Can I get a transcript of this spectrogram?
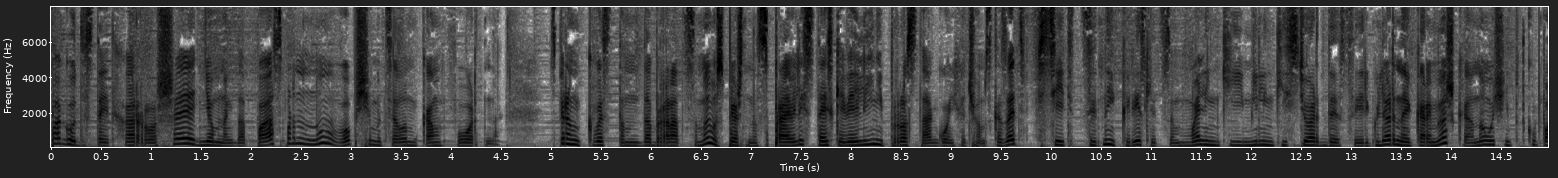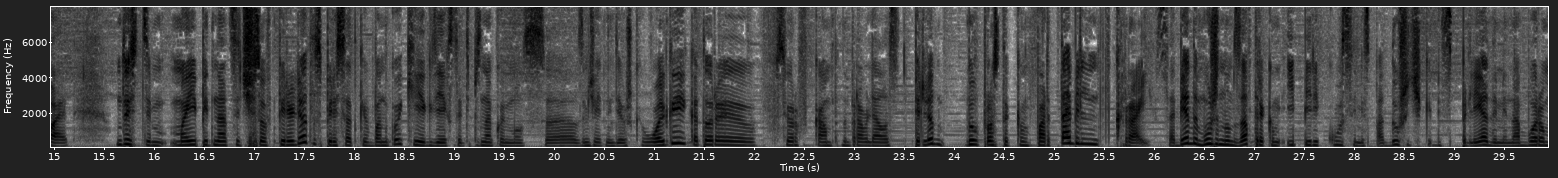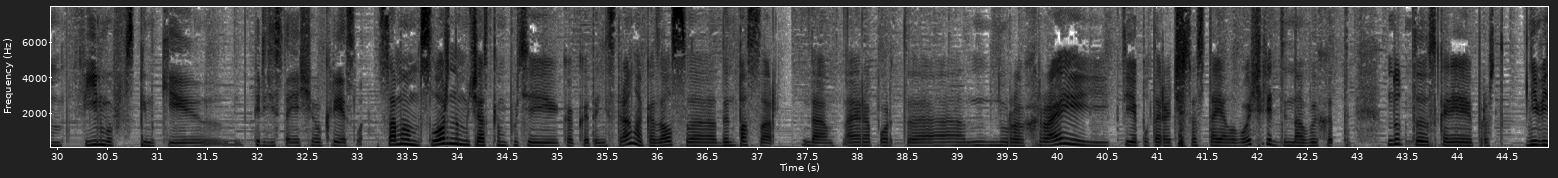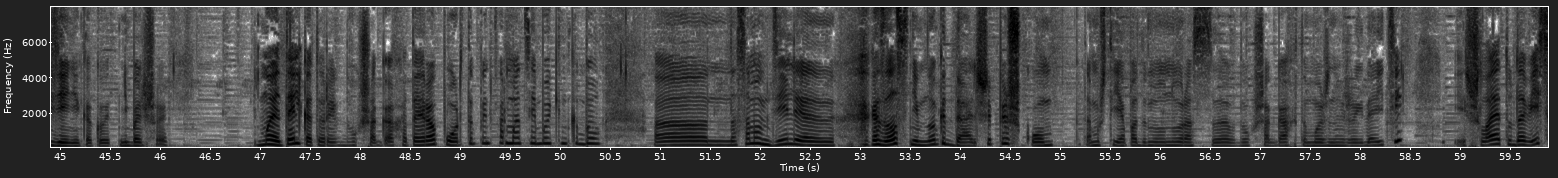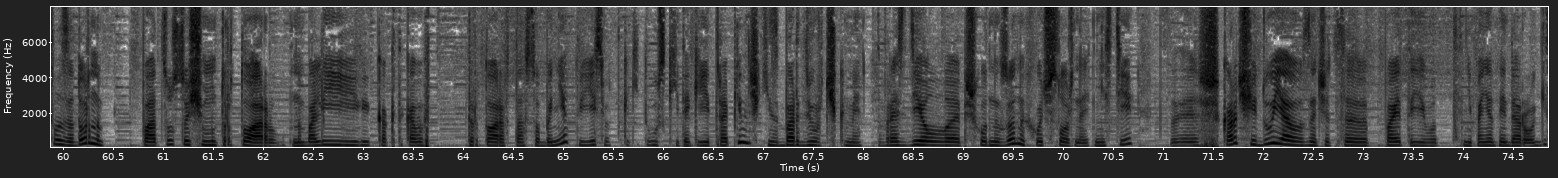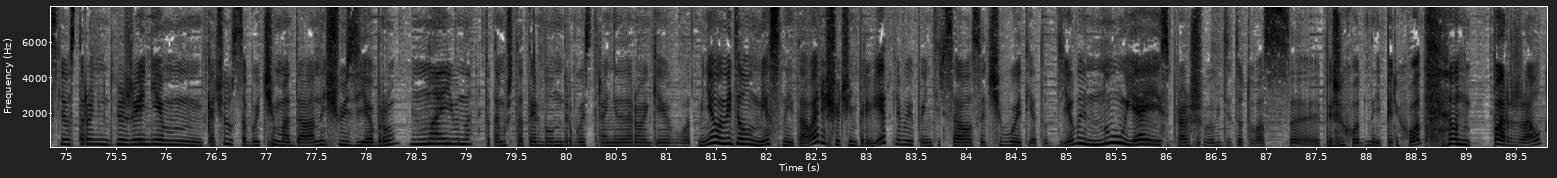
Погода стоит хорошая, днем иногда пасмурно, ну, в общем и целом комфортно. С первым квестом добраться мы успешно справились. С тайской авиалинии просто огонь, хочу вам сказать. Все эти цветные креслицы, маленькие миленькие стюардессы и регулярная кормежка, она очень подкупает. Ну, то есть мои 15 часов перелета с пересадкой в Бангкоке, где я, кстати, познакомилась с э, замечательной девушкой Ольгой, которая в серф-камп направлялась. Перелет был просто комфортабелен в край. С обедом, ужином, завтраком и перекусами, с подушечками, с пледами, набором фильмов в спинке э, впереди стоящего кресла. Самым сложным участком пути, как это ни странно, оказался Денпасар. Да, аэропорт э, Нурахрай, где я полтора часа стояла в очереди на выход. Ну, тут э, скорее просто невезение какое-то небольшое. Мой отель, который в двух шагах от аэропорта, по информации Букинга, был, э, на самом деле оказался немного дальше, пешком, потому что я подумала, ну, раз э, в двух шагах, то можно же и дойти. И шла я туда весело, задорно, по отсутствующему тротуару. На Бали как таковых тротуаров-то особо нет, и есть вот какие-то узкие такие тропиночки с бордюрчиками. В раздел э, пешеходных зон их очень сложно отнести. Э, короче, иду я, значит, э, по этой вот непонятной дороге с левосторонним движением, качу с собой чемодан, ищу зебру наивно, потому что отель был на другой стороне дороги. Вот. Меня увидел местный товарищ, очень приветливый, поинтересовался, чего это я тут делаю. Ну, я и спрашиваю, где тут у вас пешеходный переход. Он поржал.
